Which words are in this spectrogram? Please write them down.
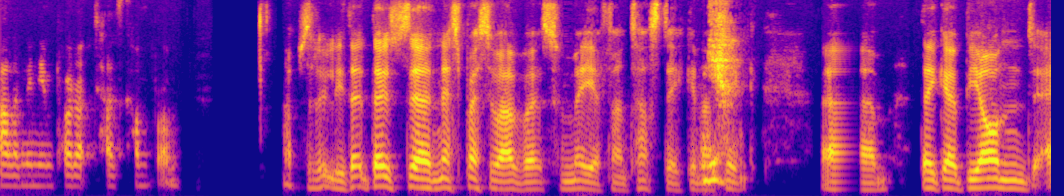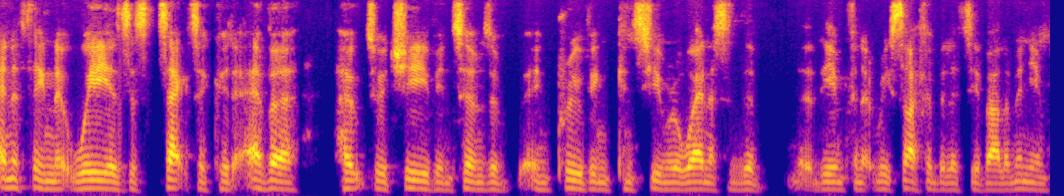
aluminium product has come from. Absolutely, those uh, Nespresso adverts for me are fantastic, and I yeah. think um, they go beyond anything that we as a sector could ever hope to achieve in terms of improving consumer awareness of the the infinite recyclability of aluminium.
